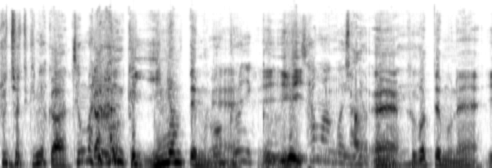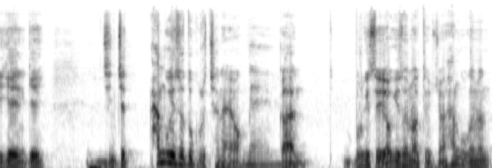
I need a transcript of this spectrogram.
그렇죠. 정말. 그러니까 정말로. 한그 이념 때문에 어, 그러니까. 이, 게 상황과 이념 때문에. 예, 그것 때문에 이게 이게 진짜 한국에서도 그렇잖아요. 네. 그러니까 모르겠어요. 여기서는 어떻지만 한국에는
